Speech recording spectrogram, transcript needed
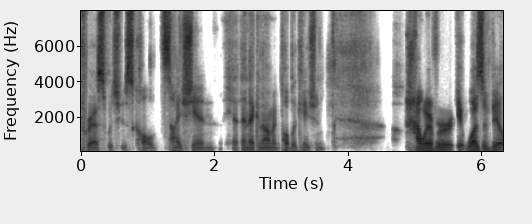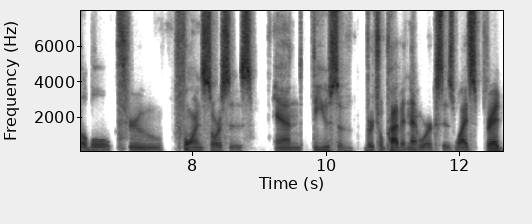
press, which is called Caixin, an economic publication. However, it was available through foreign sources, and the use of virtual private networks is widespread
